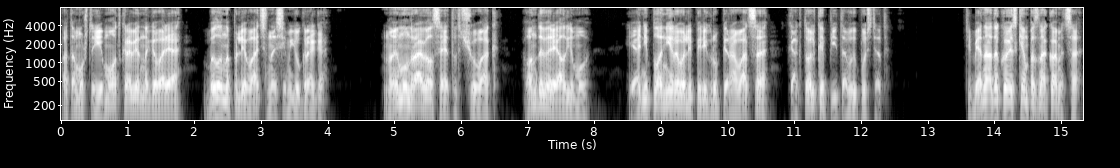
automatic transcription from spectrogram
потому что ему, откровенно говоря, было наплевать на семью Грега. Но ему нравился этот чувак, он доверял ему, и они планировали перегруппироваться, как только Пита выпустят. «Тебе надо кое с кем познакомиться.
